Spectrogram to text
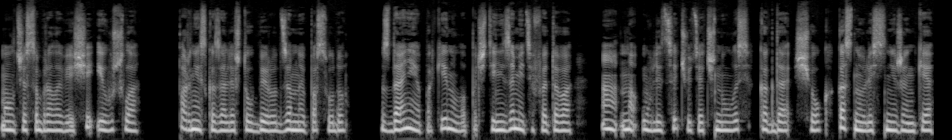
Молча собрала вещи и ушла. Парни сказали, что уберут за мной посуду. Здание покинула, почти не заметив этого, а на улице чуть очнулась, когда щек коснулись снежинки.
